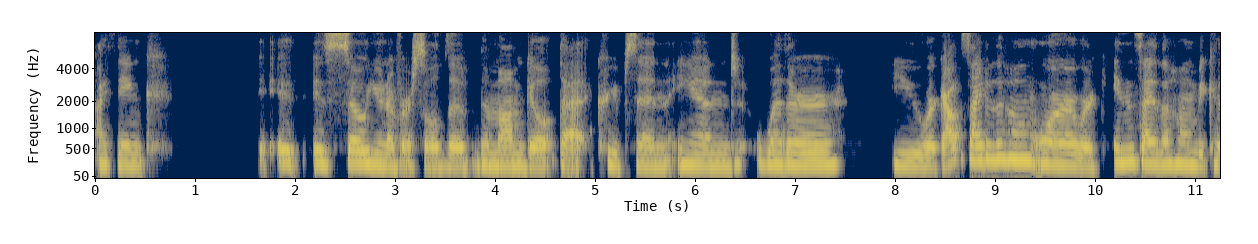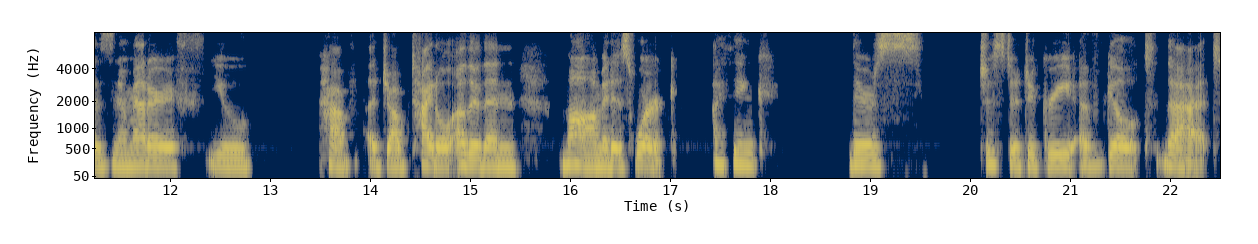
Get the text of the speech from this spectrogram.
I think it is so universal the the mom guilt that creeps in. And whether you work outside of the home or work inside the home because no matter if you have a job title other than mom it is work. I think there's just a degree of guilt that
